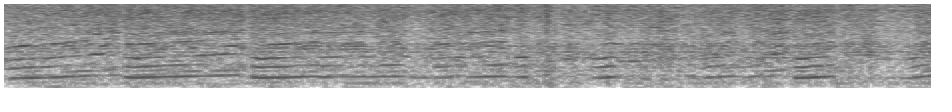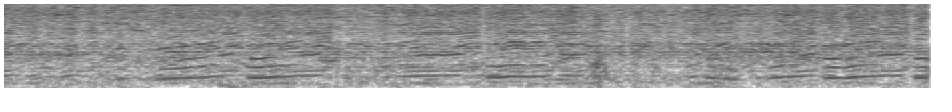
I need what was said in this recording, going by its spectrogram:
Thank you.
